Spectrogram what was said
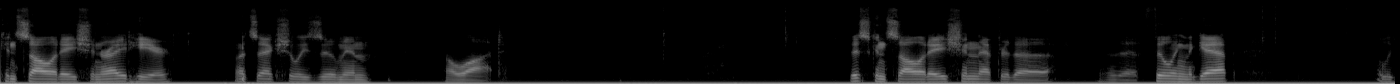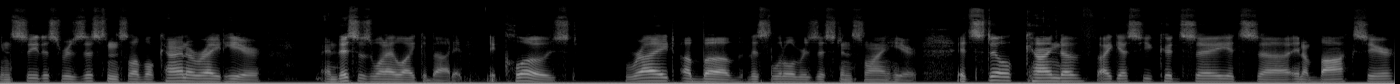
consolidation right here, let's actually zoom in a lot. This consolidation after the, the filling the gap, we can see this resistance level kind of right here, and this is what I like about it. It closed right above this little resistance line here. It's still kind of, I guess you could say, it's uh, in a box here,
